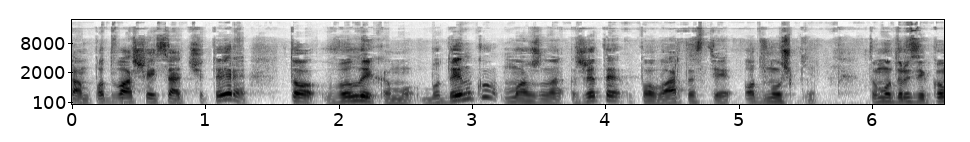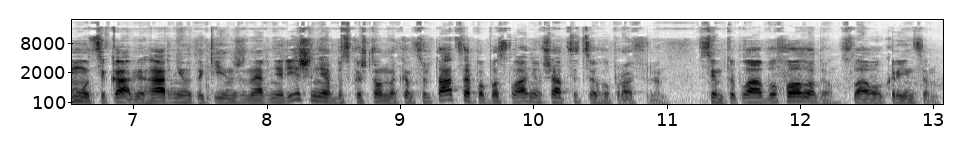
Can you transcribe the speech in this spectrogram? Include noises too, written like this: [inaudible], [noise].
там по 2,64, то в великому будинку можна жити по вартості однушки. Тому, друзі, кому цікаві гарні такі інженерні рішення, безкоштовна консультація по посланню в шапці цього профілю. Всім тепла або холоду. Слава українцям!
